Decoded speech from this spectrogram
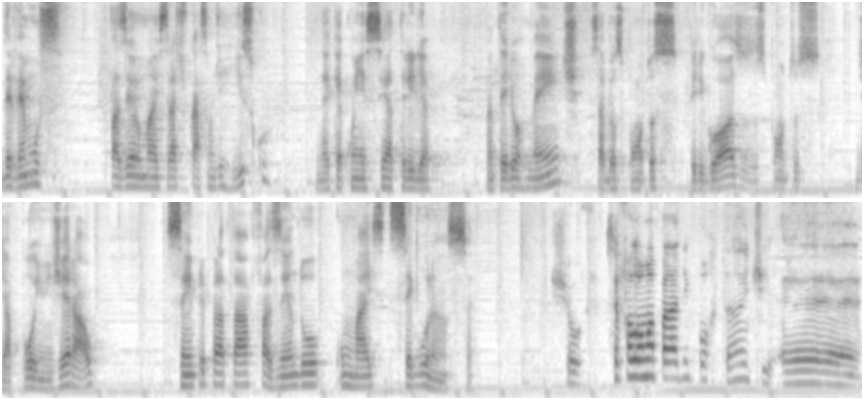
devemos fazer uma estratificação de risco né, que é conhecer a trilha anteriormente, saber os pontos perigosos, os pontos de apoio em geral, sempre para estar tá fazendo com mais segurança. Show. Você falou uma parada importante, é,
